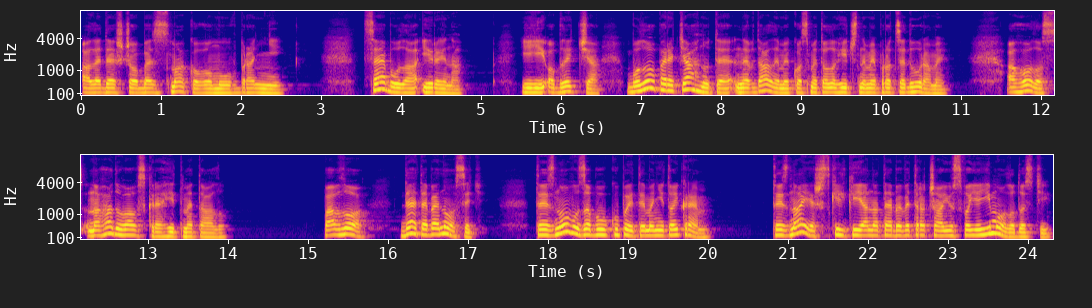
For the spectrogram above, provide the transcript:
але дещо безсмаковому вбранні. Це була Ірина. Її обличчя було перетягнуте невдалими косметологічними процедурами, а голос нагадував скрегіт металу. Павло, де тебе носить? Ти знову забув купити мені той крем? Ти знаєш, скільки я на тебе витрачаю своєї молодості?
